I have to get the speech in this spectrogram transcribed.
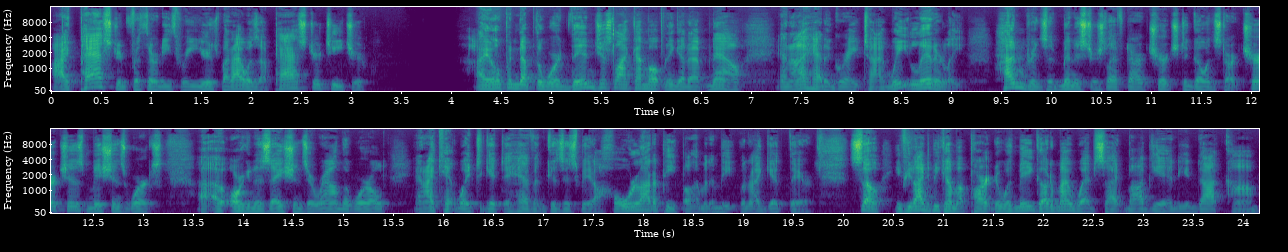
I pastored for 33 years, but I was a pastor teacher I opened up the word then, just like I'm opening it up now, and I had a great time. We literally, hundreds of ministers left our church to go and start churches, missions works, uh, uh organizations around the world, and I can't wait to get to heaven because will be a whole lot of people I'm going to meet when I get there. So if you'd like to become a partner with me, go to my website, bobyandian.com,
